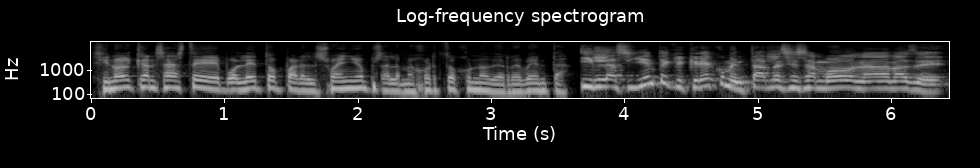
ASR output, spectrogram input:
si no alcanzaste boleto para el sueño, pues a lo mejor toca uno de reventa. Y la siguiente que quería comentarles es a modo nada más de,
